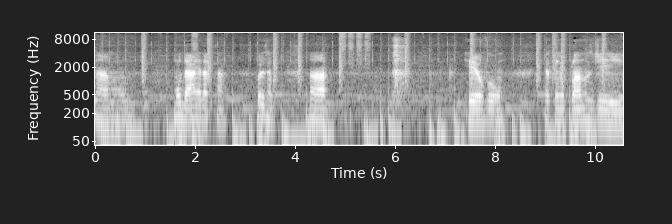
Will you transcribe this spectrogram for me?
Ah, mudar e adaptar. Por exemplo, ah, eu vou. Eu tenho planos de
